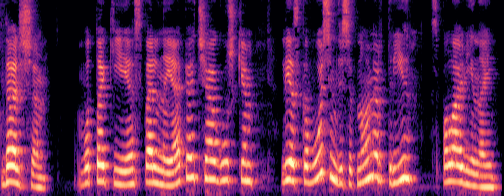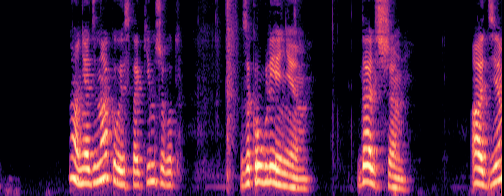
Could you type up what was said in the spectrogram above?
Дальше. Вот такие стальные опять чагушки. Леска 80, номер 3 с половиной. Ну, они одинаковые с таким же вот закруглением. Дальше. Адди.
